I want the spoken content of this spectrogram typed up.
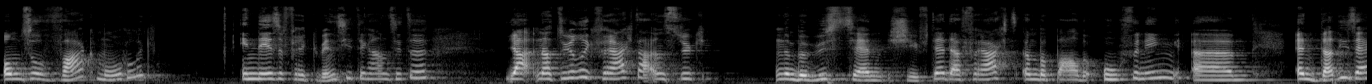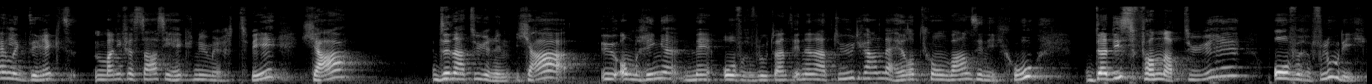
Om zo vaak mogelijk in deze frequentie te gaan zitten. Ja, natuurlijk vraagt dat een stuk een bewustzijn shift. Hè. Dat vraagt een bepaalde oefening. Um, en dat is eigenlijk direct manifestatiehek nummer twee. Ga de natuur in. Ga u omringen met overvloed. Want in de natuur gaan, dat helpt gewoon waanzinnig goed. Dat is van nature overvloedig.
